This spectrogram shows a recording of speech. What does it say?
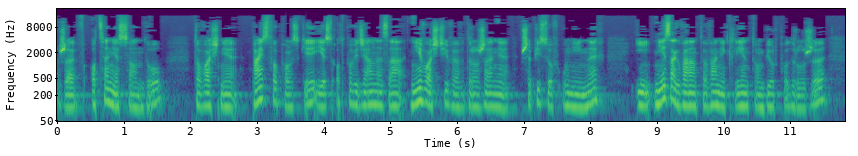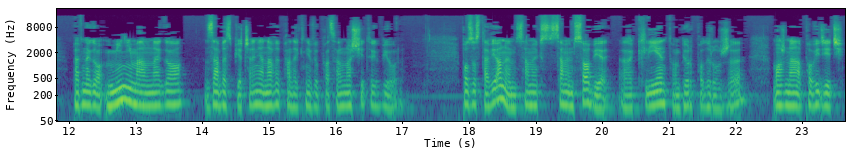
że w ocenie sądu to właśnie państwo polskie jest odpowiedzialne za niewłaściwe wdrożenie przepisów unijnych i niezagwarantowanie klientom biur podróży pewnego minimalnego zabezpieczenia na wypadek niewypłacalności tych biur. Pozostawionym samych, samym sobie e, klientom biur podróży można powiedzieć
